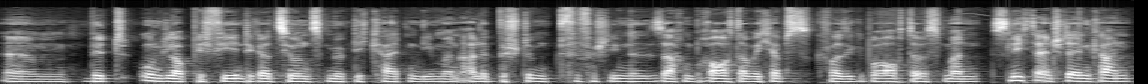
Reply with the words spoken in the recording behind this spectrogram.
ähm, mit unglaublich viel Integrationsmöglichkeiten, die man alle bestimmt für verschiedene Sachen braucht. Aber ich habe es quasi gebraucht, dass man das Licht einstellen kann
